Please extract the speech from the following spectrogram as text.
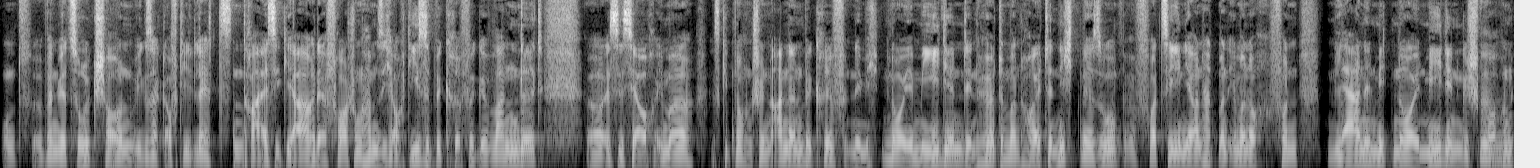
Und wenn wir zurückschauen, wie gesagt, auf die letzten 30 Jahre der Forschung, haben sich auch diese Begriffe gewandelt. Äh, es ist ja auch immer, es gibt noch einen schönen anderen Begriff, nämlich neue Medien. Den hörte man heute nicht mehr so. Vor zehn Jahren hat man immer noch von Lernen mit neuen Medien gesprochen. Mhm.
